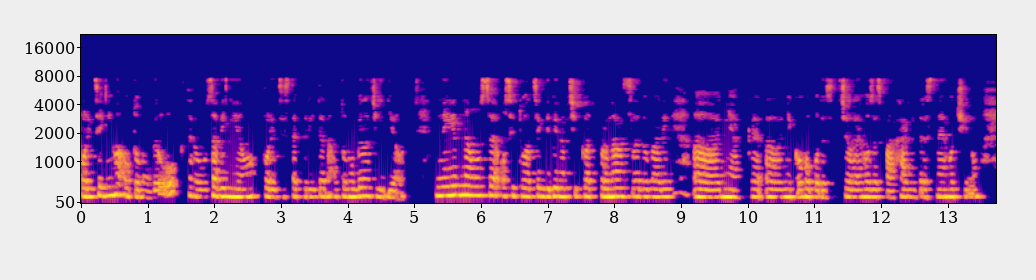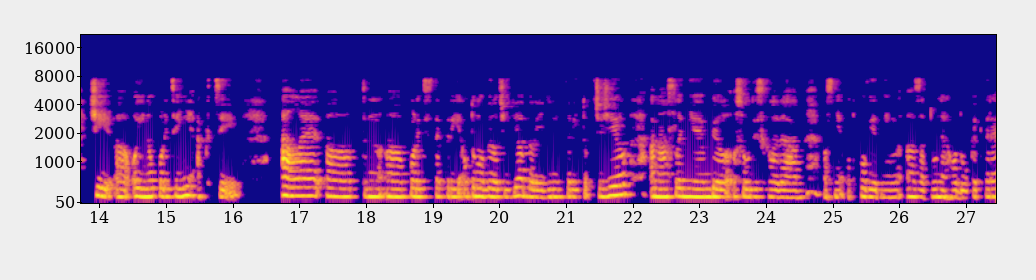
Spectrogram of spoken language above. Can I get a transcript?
policejního automobilu, kterou zavinil policista, který ten automobil řídil. Nejednalo se o situaci, kdyby například pronásledovali nějaké, někoho podezřelého ze spáchání trestného činu či o jinou policejní akci, ale uh, ten uh, policista, který automobil řídil, byl jediný, který to přežil a následně byl soudy shledán vlastně odpovědným uh, za tu nehodu, ke které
